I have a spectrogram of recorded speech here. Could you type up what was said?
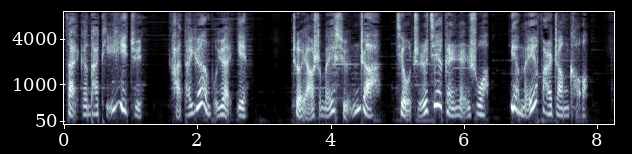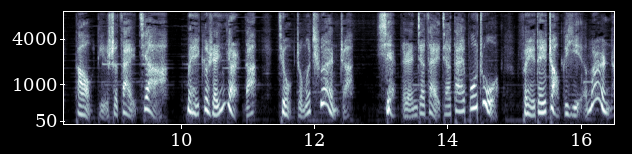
再跟他提一句，看他愿不愿意。这要是没寻着，就直接跟人说，也没法张口。到底是在家没个人影的。就这么劝着，显得人家在家待不住，非得找个爷们儿呢。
